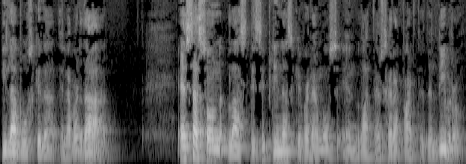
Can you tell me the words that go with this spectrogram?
y la búsqueda de la verdad. Estas son las disciplinas que veremos en la tercera parte del libro.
